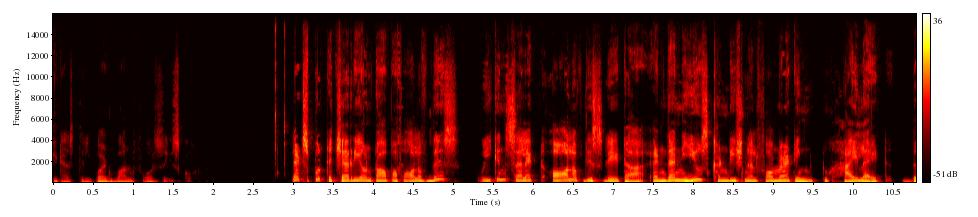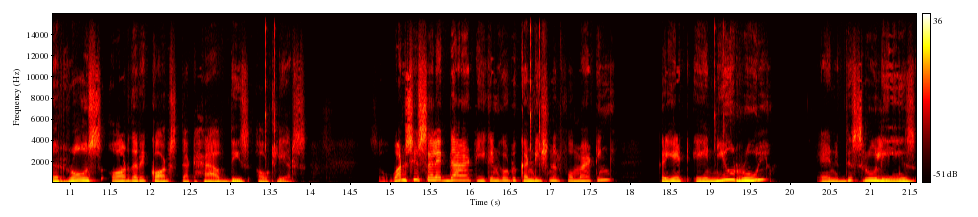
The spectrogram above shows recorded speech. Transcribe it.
it has 3.14 z-score. Let's put a cherry on top of all of this. We can select all of this data and then use conditional formatting to highlight the rows or the records that have these outliers. So once you select that, you can go to conditional formatting create a new rule. And this rule is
